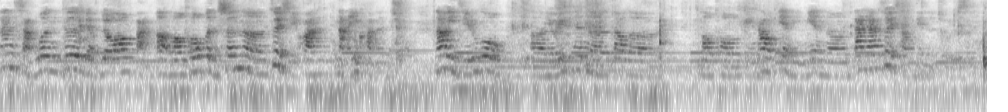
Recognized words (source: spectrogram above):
那想问，就是刘刘老板，呃，老头本身呢最喜欢哪一款的酒？然后以及如果呃有一天呢到了老头给到店里面呢，大家最常点的酒是什么？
